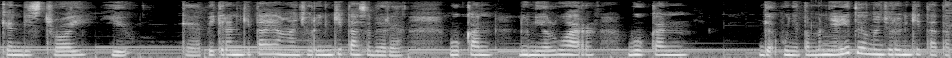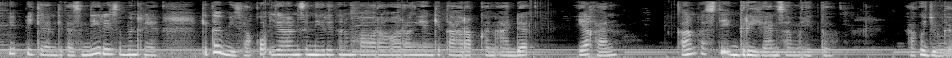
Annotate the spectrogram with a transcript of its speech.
can destroy you. Kayak pikiran kita yang ngancurin kita sebenarnya, bukan dunia luar, bukan gak punya temennya itu yang ngancurin kita, tapi pikiran kita sendiri sebenarnya. Kita bisa kok jalan sendiri tanpa orang-orang yang kita harapkan ada, ya kan? Kalian pasti agree kan sama itu. Aku juga.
